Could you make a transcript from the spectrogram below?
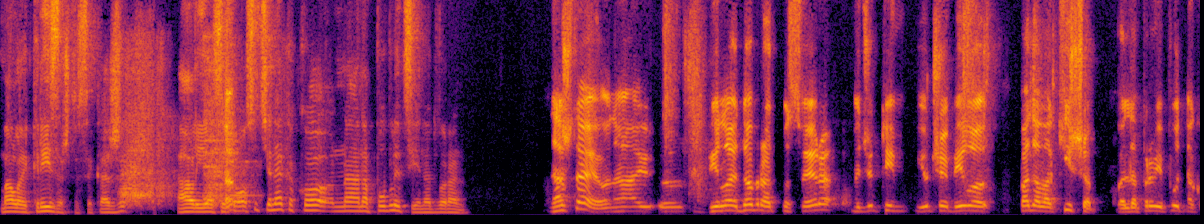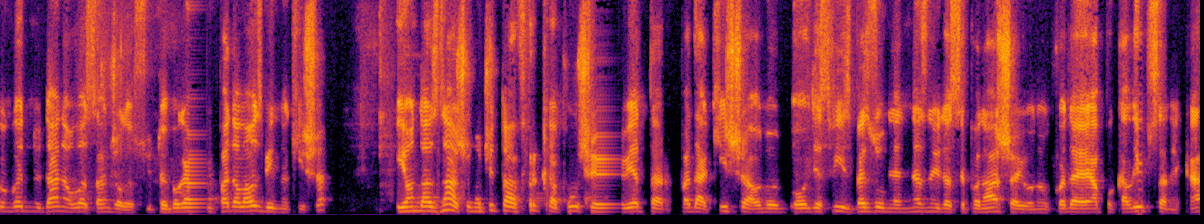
malo je kriza što se kaže, ali jel se to osjeća nekako na, na publici i na dvorani? Znaš šta je, onaj, uh, bila je dobra atmosfera, međutim, juče je bilo, padala kiša, valjda prvi put nakon godinu dana u Los Angelesu, to je boga padala ozbiljna kiša, i onda, znaš, ono, čita frka, puše vjetar, pada kiša, ono, ovdje svi izbezumljeni, ne znaju da se ponašaju, ono, ko da je apokalipsa neka,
